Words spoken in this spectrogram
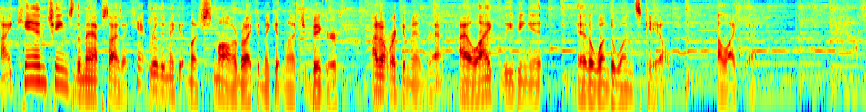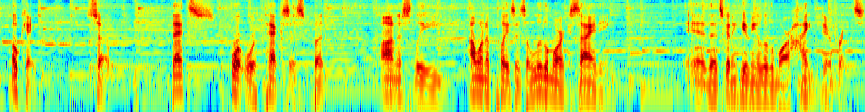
I can change the map size. I can't really make it much smaller, but I can make it much bigger. I don't recommend that. I like leaving it at a one-to-one -one scale. I like that. Okay, so that's Fort Worth, Texas, but honestly, I want a place that's a little more exciting, uh, that's going to give me a little more height difference.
